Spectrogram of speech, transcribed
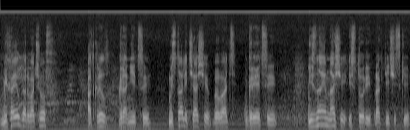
Михаил Горбачев открыл границы. Мы стали чаще бывать в Греции. Не знаем нашей истории практически.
